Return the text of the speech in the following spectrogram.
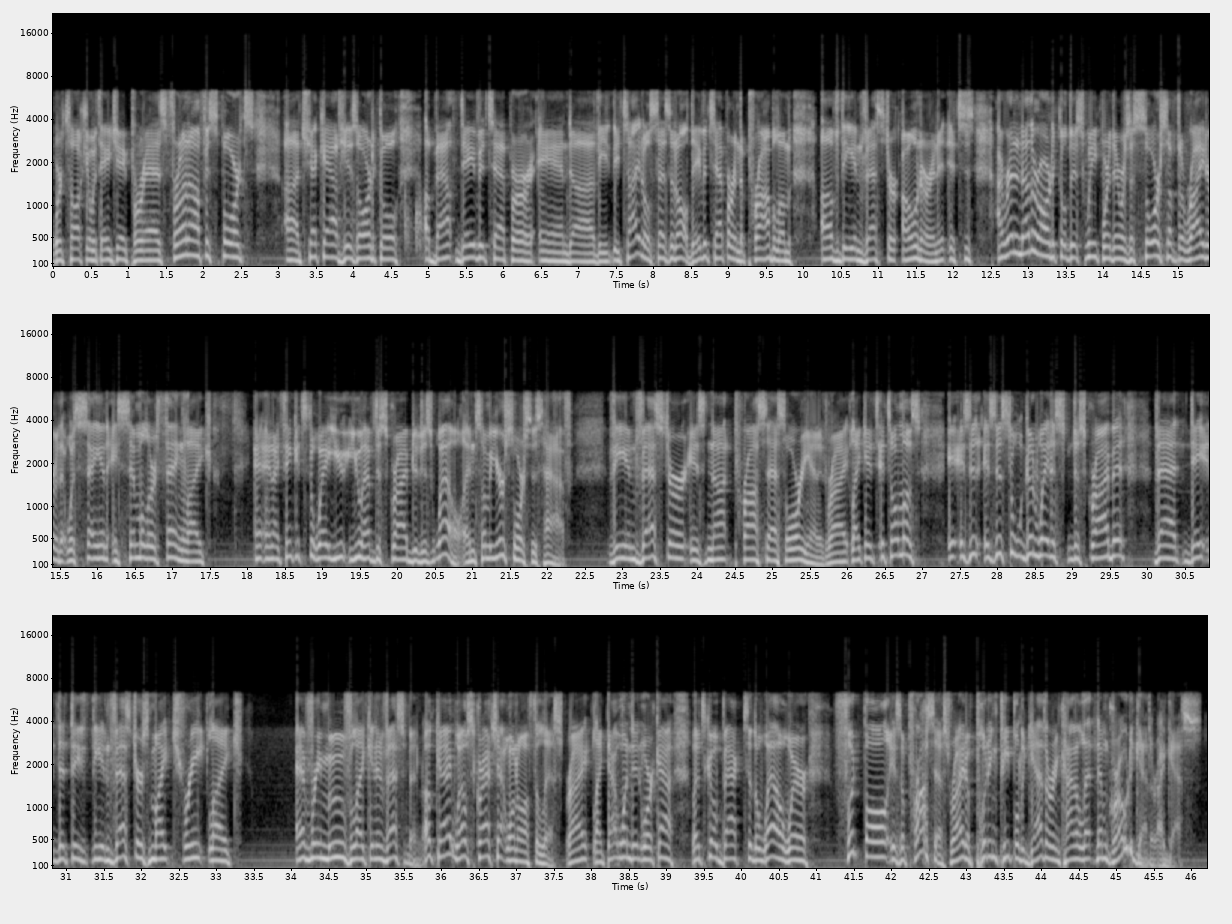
We're talking with AJ Perez, Front Office Sports. Uh, check out his article about David Tepper, and uh, the the title says it all: David Tepper and the problem of the investor owner. And it, it's just, I read another article this week where there was a source of the writer that was saying a similar thing, like and, and I think it's the way you you have described it as well, and some of your sources have. The investor is not process oriented, right? Like it's it's almost is it is this a good way to describe it that they, that the the investors might treat like every move like an investment. Okay, well, scratch that one off the list, right? Like that one didn't work out. Let's go back to the well where football is a process, right, of putting people together and kind of letting them grow together, I guess.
